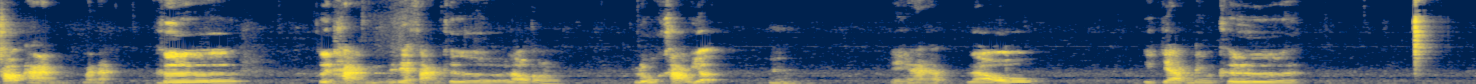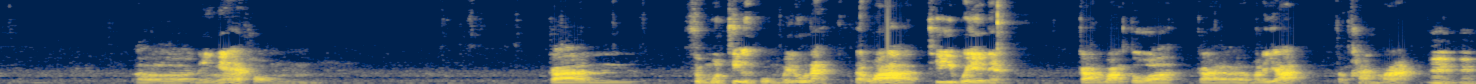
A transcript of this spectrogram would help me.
ชอบอ่านมันอะ คือพื้นฐานนิตยสารคือเราต้องรู้ข่าวเยอะอืมอย่างเงี้ยครับ แล้วอีกอย่างหนึ่งคือเอ่อในแง่ของการสมมุติที่อื่นผมไม่รู้นะ แต่ว่าที่เวเนี่ย การวางตัวการมารยาท สำคัญมาก อืมอืม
